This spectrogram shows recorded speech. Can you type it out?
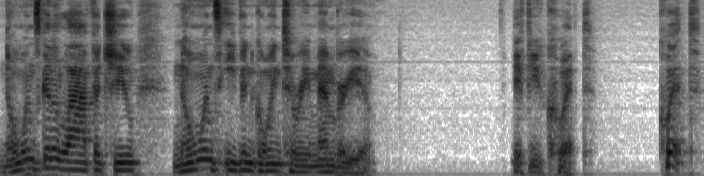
No one's going to laugh at you. No one's even going to remember you if you quit. Quit.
